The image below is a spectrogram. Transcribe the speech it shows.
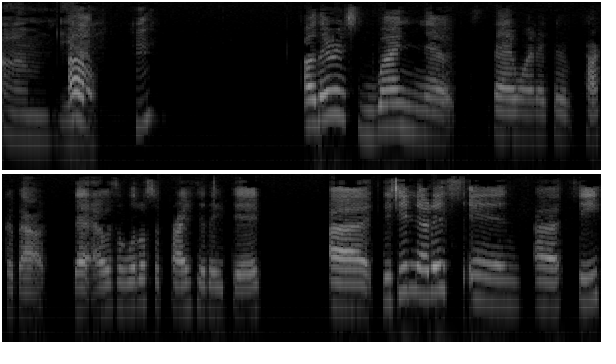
Um. Yeah. Oh. Hmm? Oh, there was one note that I wanted to talk about that I was a little surprised that they did. Uh, did you notice in uh, Thief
